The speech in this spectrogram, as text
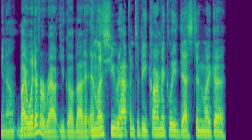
You know, by whatever route you go about it, unless you happen to be karmically destined like a,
